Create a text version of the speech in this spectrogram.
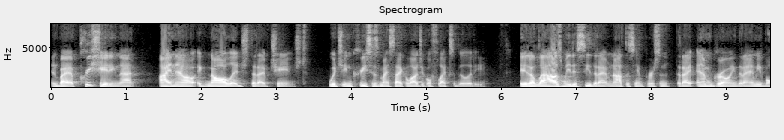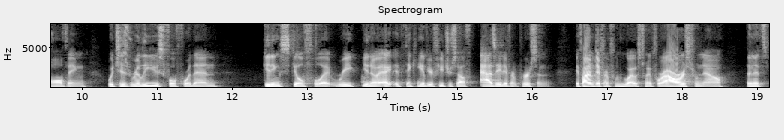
and by appreciating that i now acknowledge that i've changed which increases my psychological flexibility it allows me to see that I am not the same person, that I am growing, that I am evolving, which is really useful for then getting skillful at re, you know, at thinking of your future self as a different person. If I'm different from who I was 24 hours from now, then it's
